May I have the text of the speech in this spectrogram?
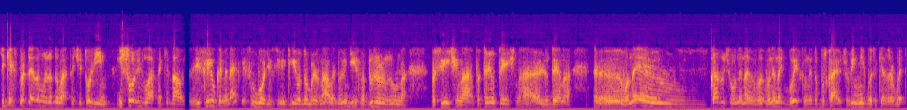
Тільки експертиза може довести, чи то він, і що він власне кидав. Зі слів кам'янецьких свободівців, які його добре знали, ну він дійсно дуже розумна, освічена, патріотична людина. Е, Вони кажуть, що вони вони навіть близько не допускають, що він міг би таке зробити.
